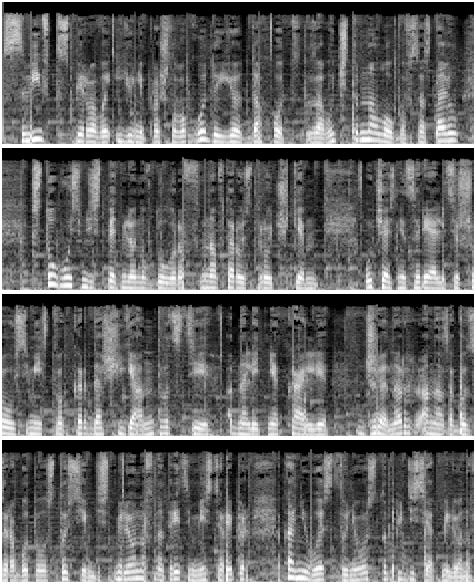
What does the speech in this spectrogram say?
Свифт. С 1 июня прошлого года ее доход за вычетом налогов составил 185 миллионов долларов. На второй строчке участница реалити-шоу семейства Кардашьян, 21-летняя Кайли Дженнер. Она за год заработала 170 миллионов. На третьем месте рэпер Канни Уэст. У него 150 миллионов.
